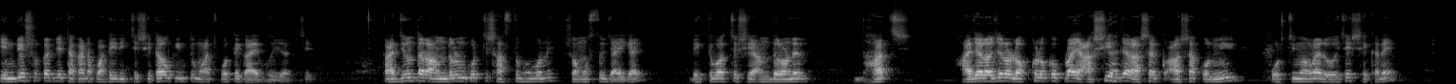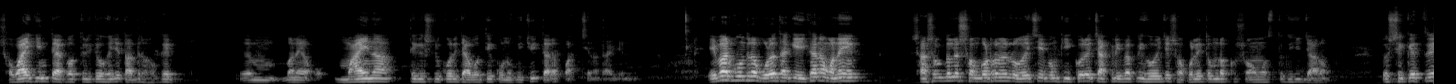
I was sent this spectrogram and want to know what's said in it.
কেন্দ্রীয় সরকার যে টাকাটা পাঠিয়ে দিচ্ছে, সেটাও কিন্তু মাঝপথে গায়েব হয়ে যাচ্ছে। তার জন্য তারা আন্দোলন করছে স্বাস্থ্য ভবনে, সমস্ত জায়গায়। দেখতে পাচ্ছ সেই আন্দোলনের ধাঁচ। হাজার হাজার লক্ষ লক্ষ, প্রায় আশি হাজার আশা আশা কর্মী পশ্চিমবাংলায় রয়েছে। সেখানে সবাই কিন্তু একত্রিত হয়েছে, তাদের হকের মানে মায়না থেকে শুরু করে যাবতীয় কোনো কিছুই তারা পাচ্ছে না তাই জন্য। এবার বন্ধুরা বলে থাকি, এখানে অনেক শাসক দলের সংগঠনের রয়েছে এবং কি করে চাকরি বাকরি হয়েছে সকলেই তোমরা সমস্ত কিছু জানো। তো সেক্ষেত্রে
